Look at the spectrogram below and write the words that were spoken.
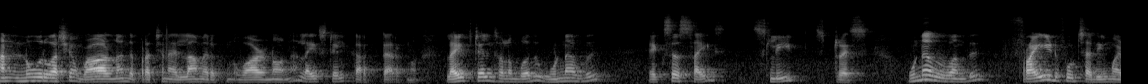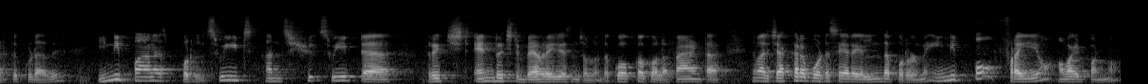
ஹன் நூறு வருஷம் வாழணும் இந்த பிரச்சனை இல்லாமல் இருக்கணும் வாழணும்னா லைஃப் ஸ்டைல் கரெக்டாக இருக்கணும். லைஃப் ஸ்டைல்னு சொல்லும்போது உணவு எக்ஸசைஸ் ஸ்லீப் ஸ்ட்ரெஸ் உணவு வந்து ஃப்ரைடு ஃபுட்ஸ் அதிகமாக எடுத்துக்கூடாது இனிப்பான பொருள் sweets and sweet rich enriched பேவரேஜஸ்ன்னு சொல்லுவோம். இந்த கோக்கோ கோலா ஃபேண்டா இந்த மாதிரி சக்கரை போட்டு செய்கிற எந்த பொருளுமே இனிப்பும் ஃப்ரையும் அவாய்ட் பண்ணணும்.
